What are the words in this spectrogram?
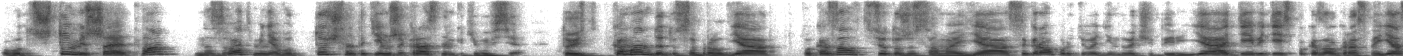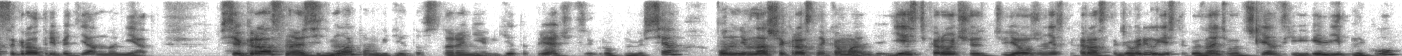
вот что мешает вам назвать меня вот точно таким же красным, как и вы все? То есть команду эту собрал я, показал все то же самое я, сыграл против 1, 2, 4 я, 9, 10 показал красный я, сыграл 3, 5 я, но нет. Все красные, а седьмой там где-то в стороне, где-то прячется игрок номер 7, он не в нашей красной команде. Есть, короче, я уже несколько раз это говорил, есть такой, знаете, вот членский элитный клуб,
